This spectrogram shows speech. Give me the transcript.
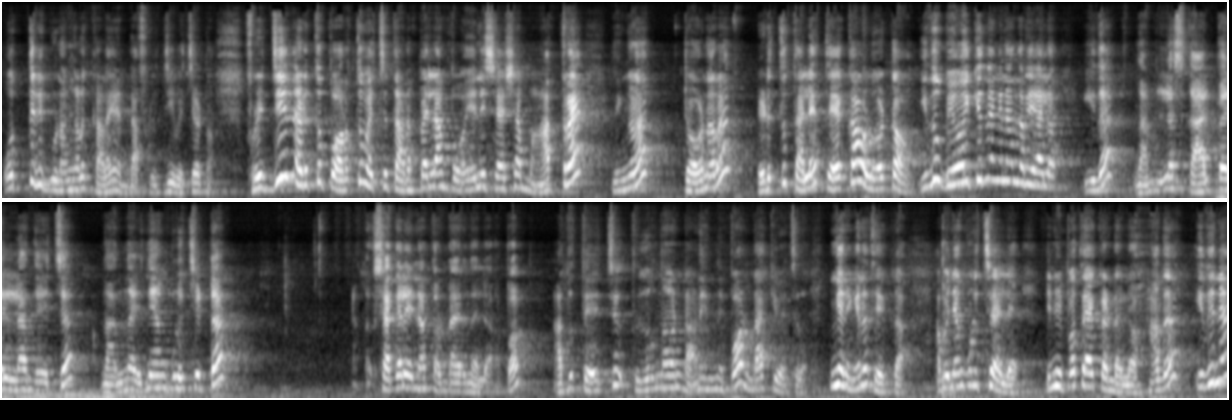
ഒത്തിരി ഗുണങ്ങൾ കളയണ്ട ഫ്രിഡ്ജിൽ വെച്ച് കേട്ടോ. ഫ്രിഡ്ജിൽ നിന്ന് എടുത്ത് പുറത്ത് വെച്ച് തണുപ്പെല്ലാം പോയതിന് ശേഷം മാത്രമേ നിങ്ങൾ ടോണർ എടുത്ത് തല തേക്കാവുള്ളൂ കേട്ടോ. ഇത് ഉപയോഗിക്കുന്ന എങ്ങനെയാണെന്നറിയാലോ? ഇത് നല്ല സ്കാൽപ്പെല്ലാം തേച്ച് നന്നായി ഞാൻ കുളിച്ചിട്ട് ശകല ഇതിനകത്തുണ്ടായിരുന്നല്ലോ അപ്പം അത് തേച്ച് തീർന്നുകൊണ്ടാണ് ഇന്നിപ്പോൾ ഉണ്ടാക്കി വെച്ചത്. ഇങ്ങനെ ഇങ്ങനെ തേക്കുക. അപ്പം ഞാൻ കുളിച്ചല്ലേ ഇനിയിപ്പോൾ തേക്കണ്ടല്ലോ. അത് ഇതിന്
